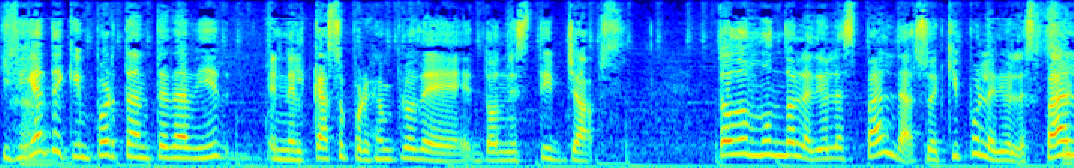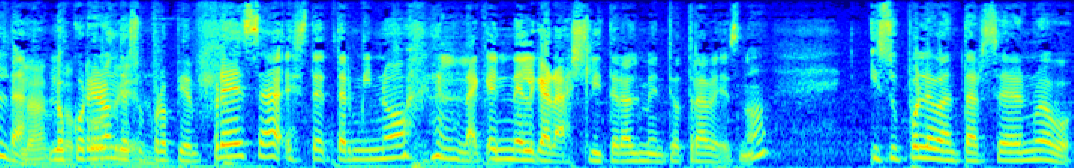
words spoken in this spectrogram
Y fíjate qué importante, David, en el caso, por ejemplo, de don Steve Jobs. Todo el mundo le dio la espalda, su equipo le dio la espalda, lo, corrieron de su propia empresa, este terminó en, la, en el garage literalmente otra vez, ¿no? Y supo levantarse de nuevo.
